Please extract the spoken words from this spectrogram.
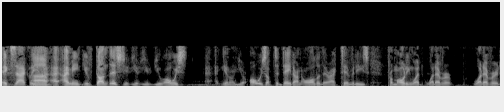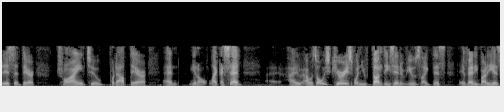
Exactly. Um, I, I I mean, you've done this. You, you you you always, you know, you're always up to date on all of their activities, promoting what whatever whatever it is that they're trying to put out there. And you know, like I said, I I was always curious when you've done these interviews like this if anybody has,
